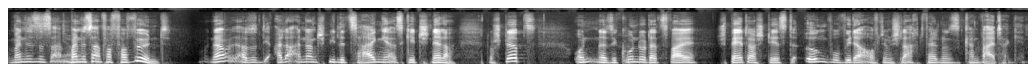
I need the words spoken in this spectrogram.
Man ist, es, ja. man ist einfach verwöhnt. Ne? Also die, alle anderen Spiele zeigen ja, es geht schneller. Du stirbst, und eine Sekunde oder zwei später stehst du irgendwo wieder auf dem Schlachtfeld und es kann weitergehen.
